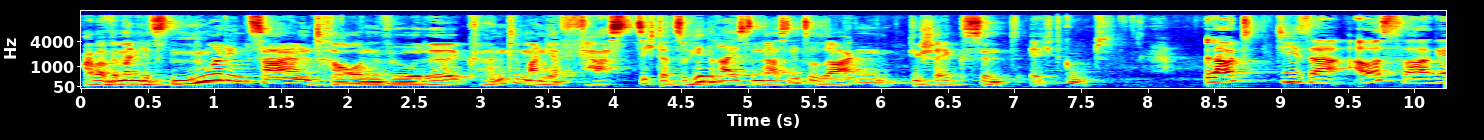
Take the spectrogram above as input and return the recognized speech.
Aber wenn man jetzt nur den Zahlen trauen würde, könnte man ja fast sich dazu hinreißen lassen, zu sagen, die Shakes sind echt gut. Laut dieser Aussage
